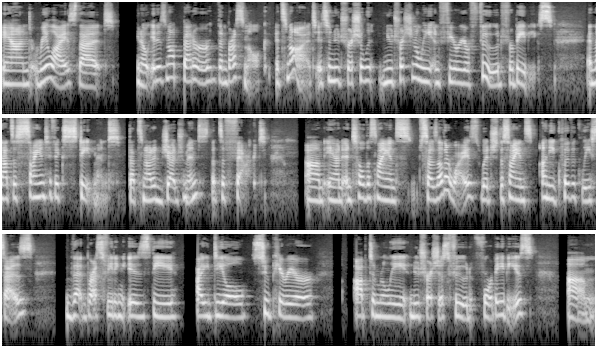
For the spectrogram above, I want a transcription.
and realize that you know, it is not better than breast milk. It's not. It's a nutritionally, nutritionally inferior food for babies. And that's a scientific statement. That's not a judgment, that's a fact. Um, and until the science says otherwise, which the science unequivocally says that breastfeeding is the ideal, superior, optimally nutritious food for babies, um,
